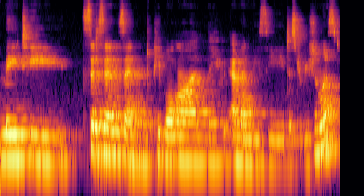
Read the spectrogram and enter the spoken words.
Métis citizens and people on the MNBC distribution list,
